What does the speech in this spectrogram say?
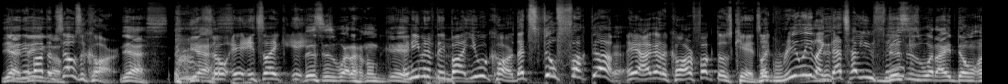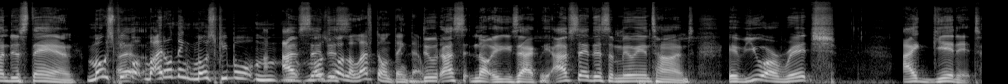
yeah. they bought themselves a car. Yes, yes. So it, it's like it, this is what I don't get. And even if they bought you a car, that's still fucked up. Hey, I got a car. Fuck those kids. Like really? Like that's how you think? This is what I don't understand. most people. I don't think most people. m- most people this- on the left don't think that. way. Dude, I said no, exactly. I've said this a million times. If you are rich, I get it.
